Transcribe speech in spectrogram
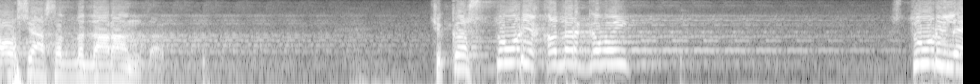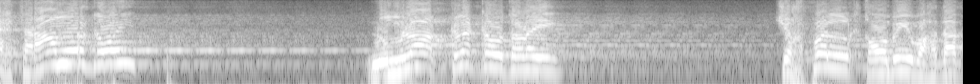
او سیاستمداران ته چې که ستوري قدر کوئ ستوري له احترام ورکوئ نو ملا کلکه وتړئ چې خپل قومي وحدت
